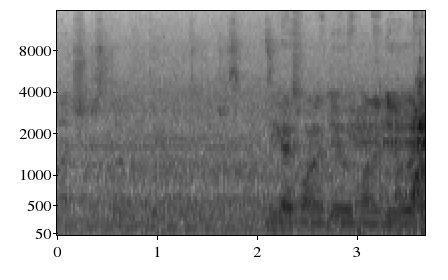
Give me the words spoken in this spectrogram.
much. Just don't think about it too much. What do you guys want to do? You want to do? Uh,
